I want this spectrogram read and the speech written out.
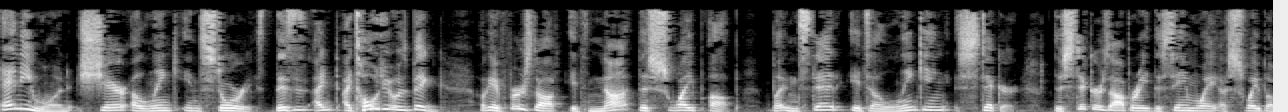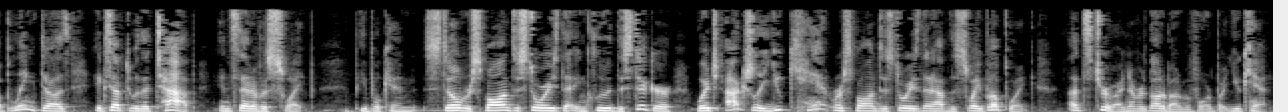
anyone share a link in stories. This is, I, I told you it was big. Okay, first off, it's not the swipe up, but instead it's a linking sticker. The stickers operate the same way a swipe up link does, except with a tap instead of a swipe. People can still respond to stories that include the sticker, which actually you can't respond to stories that have the swipe up link. That's true. I never thought about it before, but you can't.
